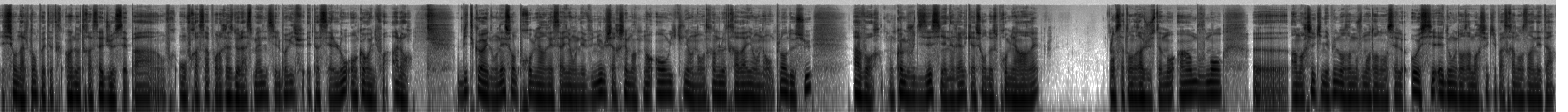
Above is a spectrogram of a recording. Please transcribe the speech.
Et si on a le temps, peut-être un autre asset, je sais pas, on, fera ça pour le reste de la semaine si le brief est assez long, encore une fois. Alors, Bitcoin, on est sur le premier arrêt, ça y est, on est venu le chercher maintenant en weekly, on est en train de le travailler, on est en plein dessus. À voir. Donc, comme je vous disais, s'il y a une réelle cassure de ce premier arrêt, on s'attendra justement à un mouvement, euh, un marché qui n'est plus dans un mouvement tendanciel aussi, et donc dans un marché qui passera dans un état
